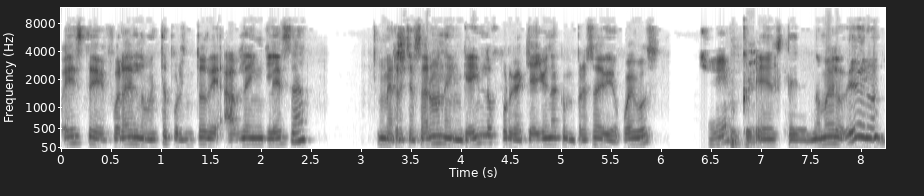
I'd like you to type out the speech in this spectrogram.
este, fuera del 90% de habla inglesa, me rechazaron en Gameloft porque aquí hay una empresa de videojuegos. Sí. Este, no me lo dieron,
